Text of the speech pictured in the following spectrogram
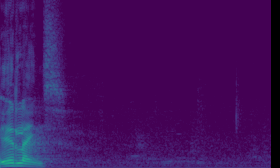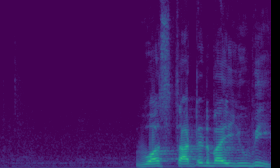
airlines was started by UB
